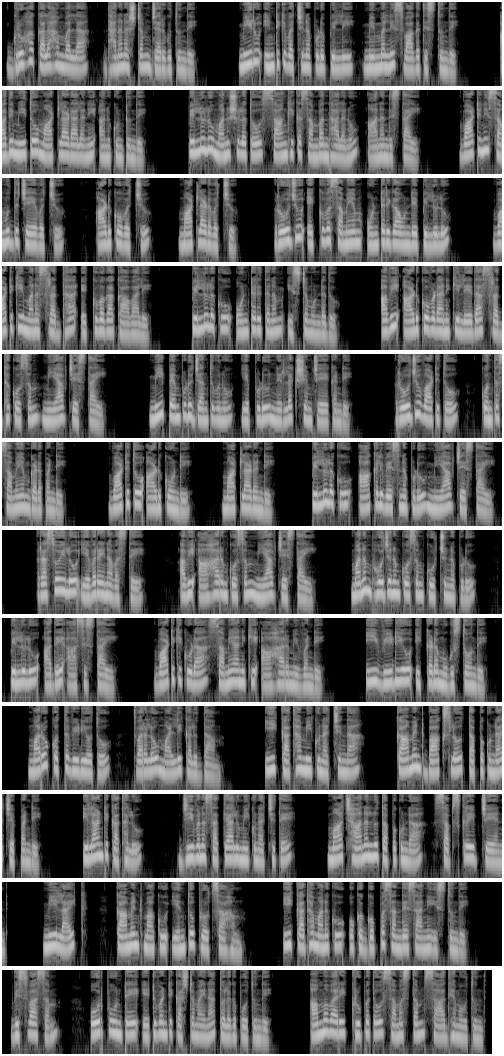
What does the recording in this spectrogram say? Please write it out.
గృహ కలహం వల్ల ధననష్టం జరుగుతుంది. మీరు ఇంటికి వచ్చినప్పుడు పిల్లి మిమ్మల్ని స్వాగతిస్తుంది. అది మీతో మాట్లాడాలని అనుకుంటుంది. పిల్లులు మనుషులతో సాంఘిక సంబంధాలను ఆనందిస్తాయి. వాటిని సముద్దు చేయవచ్చు ఆడుకోవచ్చు మాట్లాడవచ్చు. రోజూ ఎక్కువ సమయం ఒంటరిగా ఉండే పిల్లులు వాటికి మన శ్రద్ధ ఎక్కువగా కావాలి. పిల్లులకు ఒంటరితనం ఇష్టముండదు. అవి ఆడుకోవడానికి లేదా శ్రద్ధ కోసం మియావ్ చేస్తాయి. మీ పెంపుడు జంతువును ఎప్పుడూ నిర్లక్ష్యం చేయకండి. రోజూ వాటితో కొంత సమయం గడపండి. వాటితో ఆడుకోండి మాట్లాడండి. పిల్లులకు ఆకలి వేసినప్పుడు మియావ్ చేస్తాయి. రసోయిలో ఎవరైనా వస్తే అవి ఆహారం కోసం మియావ్ చేస్తాయి. మనం భోజనం కోసం కూర్చున్నప్పుడు పిల్లులు అదే ఆశిస్తాయి. వాటికి కూడా సమయానికి ఆహారం ఇవ్వండి. ఈ వీడియో ఇక్కడ ముగుస్తోంది. మరో కొత్త వీడియోతో త్వరలో మళ్ళీ కలుద్దాం. ఈ కథ మీకు నచ్చిందా? కామెంట్ బాక్స్లో తప్పకుండా చెప్పండి. ఇలాంటి కథలు జీవన సత్యాలు మీకు నచ్చితే మా ఛానల్ను తప్పకుండా సబ్స్క్రైబ్ చేయండి. మీ లైక్ కామెంట్ మాకు ఎంతో ప్రోత్సాహం. ఈ కథ మనకు ఒక గొప్ప సందేశాన్ని ఇస్తుంది. విశ్వాసం ఓర్పు ఉంటే ఎటువంటి కష్టమైనా తొలగిపోతుంది. అమ్మవారి కృపతో సమస్తం సాధ్యమవుతుంది.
